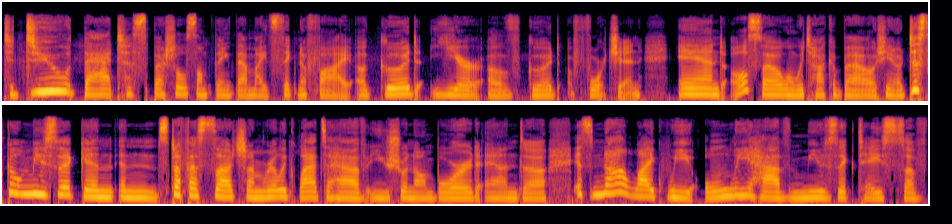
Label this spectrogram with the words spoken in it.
to do that special something that might signify a good year of good fortune. And also, when we talk about, you know, disco music and, and stuff as such, I'm really glad to have Yushun on board. And uh, it's not like we only have music tastes of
